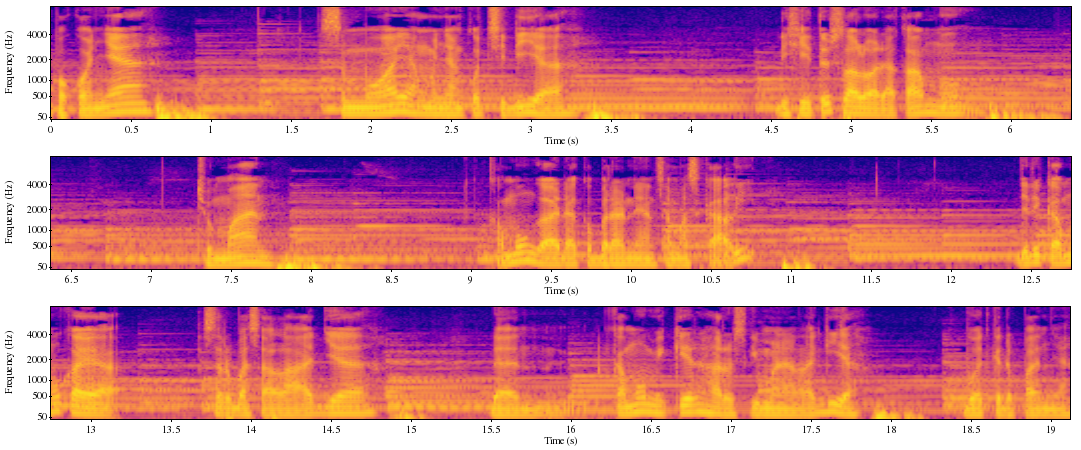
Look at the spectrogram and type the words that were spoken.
Pokoknya semua yang menyangkut si dia di situ selalu ada kamu. Cuman kamu nggak ada keberanian sama sekali. Jadi kamu kayak serba salah aja dan kamu mikir harus gimana lagi ya buat ke depannya.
